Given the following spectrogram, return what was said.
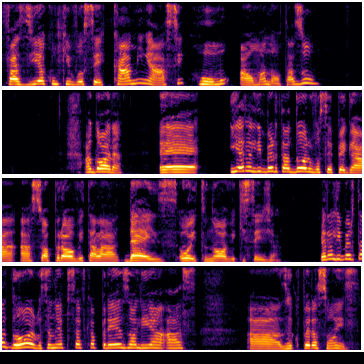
fazia com que você caminhasse rumo a uma nota azul. Agora, é, e era libertador você pegar a sua prova e tá lá 10, 8, 9, que seja. Era libertador, você não ia precisar ficar preso ali às, às recuperações.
